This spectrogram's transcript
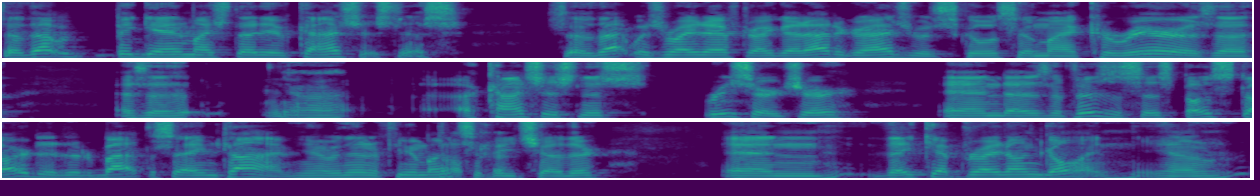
So that began my study of consciousness. So that was right after I got out of graduate school. So my career as a as a know, a consciousness researcher and as a physicist both started at about the same time, you know, within a few months Okay. of each other. And they kept right on going, you know,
